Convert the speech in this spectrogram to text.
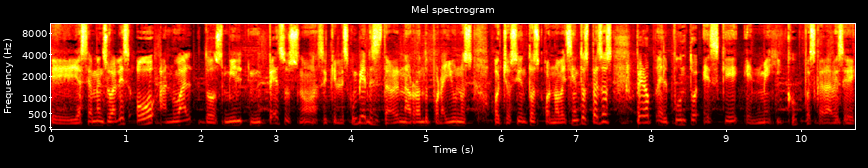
eh, ya sea mensuales o anual 2 mil pesos, ¿no? Así que les conviene, se estarán ahorrando por ahí unos 800 o 900 pesos, pero el punto es que en México pues cada vez se,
